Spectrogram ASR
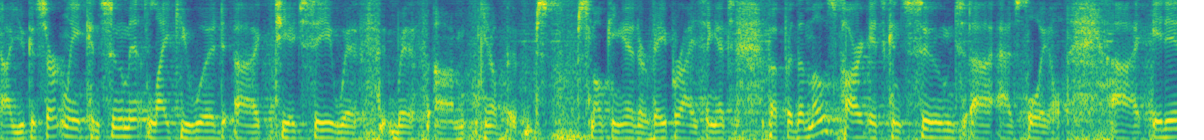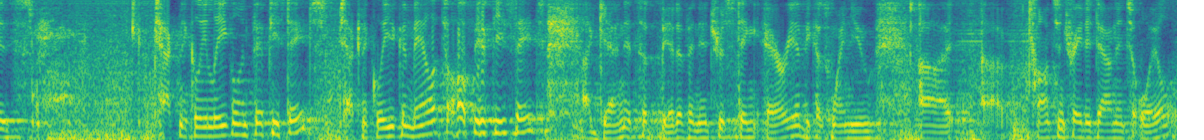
Uh, you could certainly consume it like you would uh, THC with, with um, you know, smoking it or vaporizing it, but for the most part it's consumed uh, as oil. Uh, it is technically legal in 50 states. Technically, you can mail it to all 50 states. Again, it's a bit of an interesting area because when you uh, uh, concentrate it down into oil,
